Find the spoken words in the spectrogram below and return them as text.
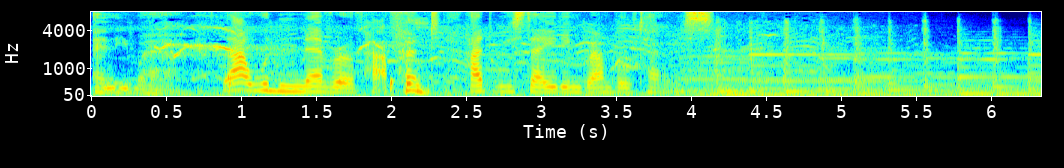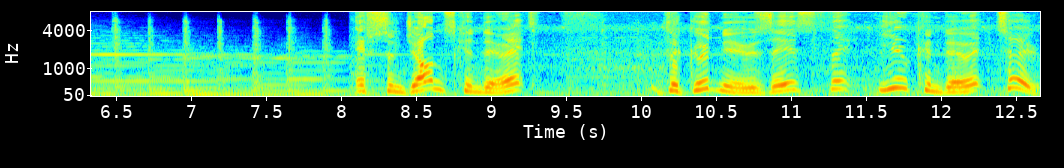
anywhere. That would never have happened had we stayed in Granville Terrace. If St John's can do it, the good news is that you can do it too.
